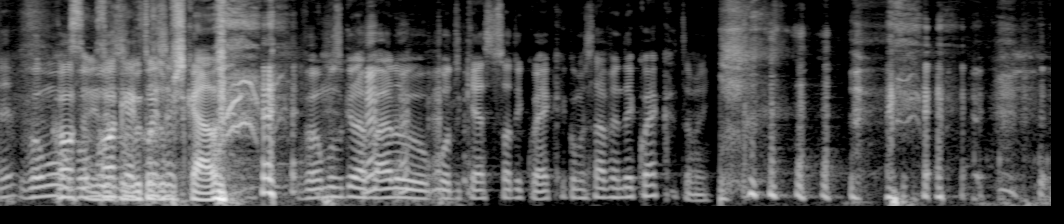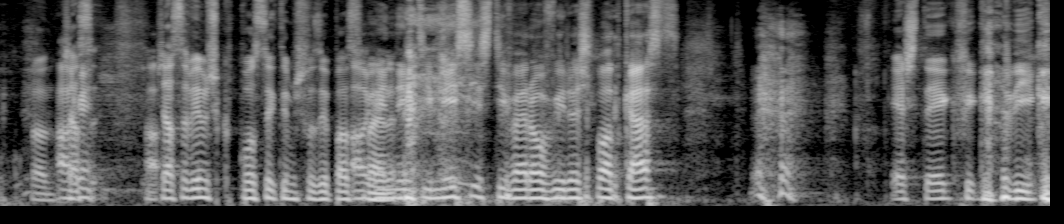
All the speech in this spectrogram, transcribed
É, vamos, Qual- vamos, qualquer muito coisa- rebuscado. vamos gravar o podcast só de cueca e começar a vender cueca também. Pronto, já, Alguém- já sabemos que post é que temos de fazer para a Alguém semana. da Intimacy, se estiver a ouvir este podcast, Hashtag fica a dica.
